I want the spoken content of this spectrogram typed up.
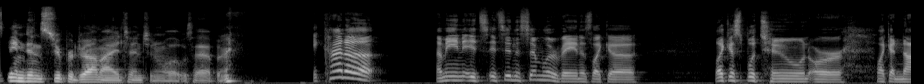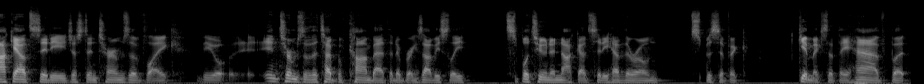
This game didn't super draw my attention while it was happening. it kind of i mean it's it's in a similar vein as like a like a splatoon or like a knockout city just in terms of like the in terms of the type of combat that it brings obviously splatoon and knockout city have their own specific gimmicks that they have but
